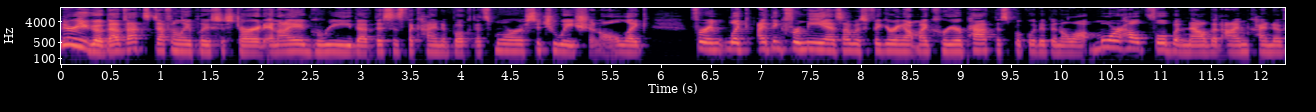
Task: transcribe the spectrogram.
There you go. That that's definitely a place to start. And I agree that this is the kind of book that's more situational. Like for like i think for me as i was figuring out my career path this book would have been a lot more helpful but now that i'm kind of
